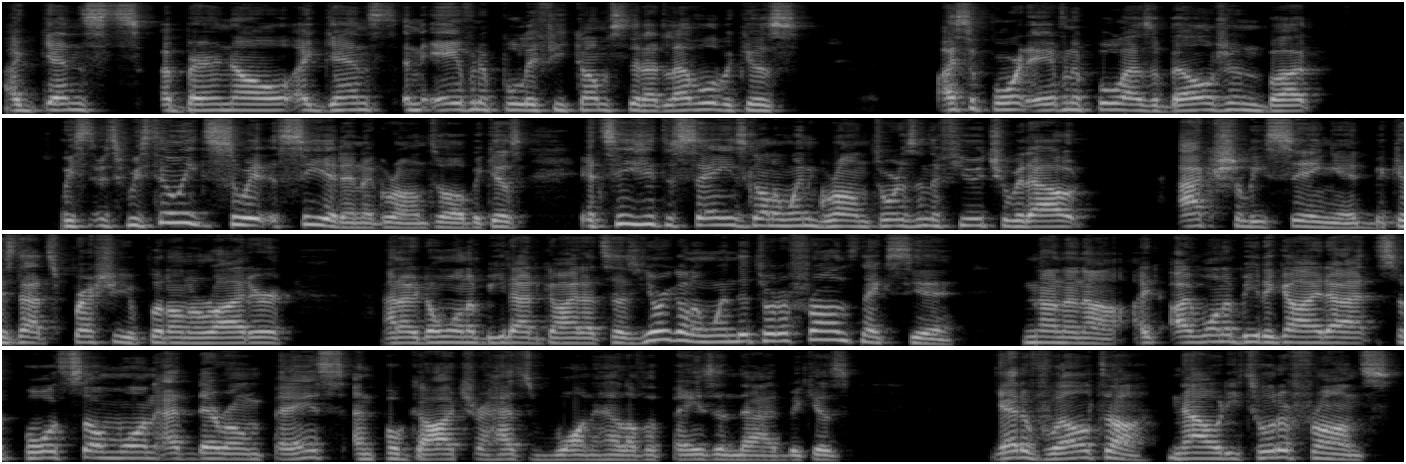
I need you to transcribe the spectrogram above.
against a Bernal, against an Evenepoel if he comes to that level, because I support Evenepoel as a Belgian, but we, we still need to see it in a Grand Tour because it's easy to say he's going to win Grand Tours in the future without actually seeing it because that's pressure you put on a rider. And I don't want to be that guy that says, you're going to win the Tour de France next year. No, no, no. I, I want to be the guy that supports someone at their own pace. And Pogacar has one hell of a pace in that because, yeah, the Vuelta, now the Tour de France.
